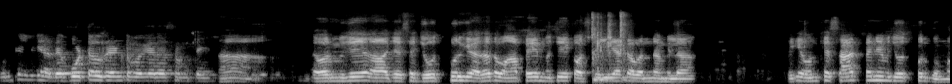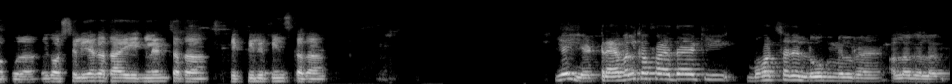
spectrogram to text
उनका भी याद है होटल रेंट वगैरह समथिंग हाँ और मुझे जैसे जोधपुर गया था तो वहाँ पे मुझे एक ऑस्ट्रेलिया का बंदा मिला। ठीक है उनके साथ मैंने जोधपुर घूमा पूरा। एक ऑस्ट्रेलिया का था एक इंग्लैंड का था एक फिलीपींस का था। यही है ट्रैवल का फ़ायदा है कि बहुत सारे लोग मिल रहे हैं अलग अलग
